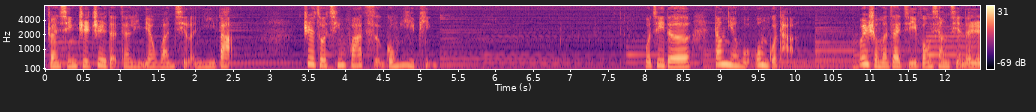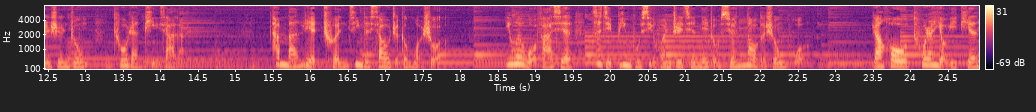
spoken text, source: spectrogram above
专心致志地在里面玩起了泥巴，制作青花瓷工艺品。我记得当年我问过他，为什么在疾风向前的人生中突然停下来？他满脸纯净地笑着跟我说。因为我发现自己并不喜欢之前那种喧闹的生活，然后突然有一天，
